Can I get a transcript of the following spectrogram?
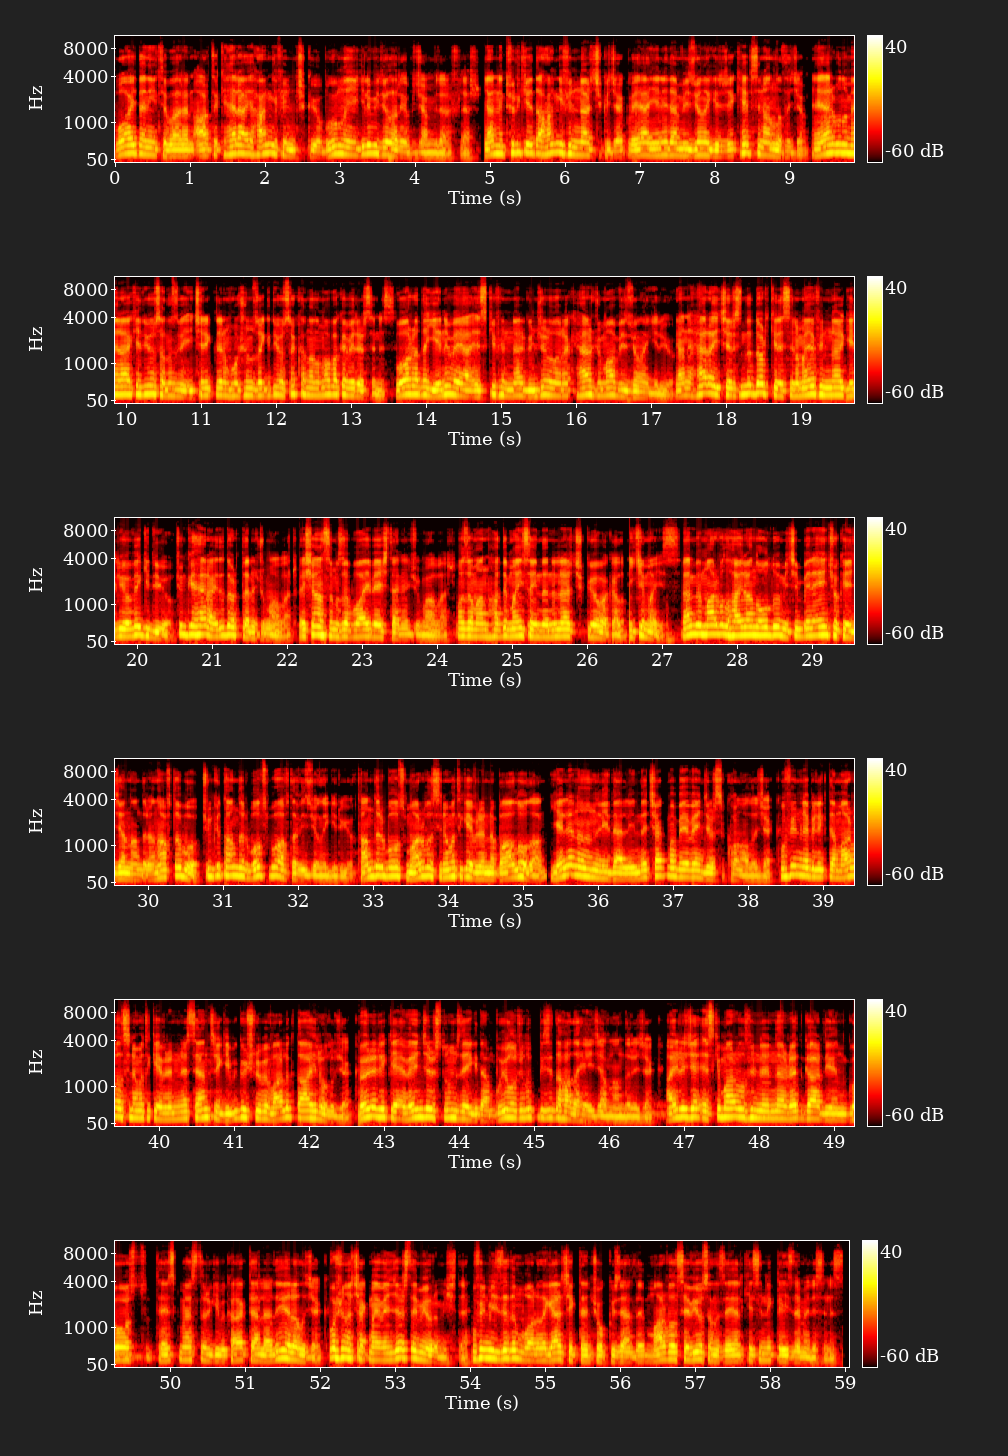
Bu aydan itibaren artık her ay hangi film çıkıyor bununla ilgili videolar yapacağım birer harfler. Yani Türkiye'de hangi filmler çıkacak veya yeniden vizyona girecek hepsini anlatacağım. Eğer bunu merak ediyorsanız ve içeriklerim hoşunuza gidiyorsa kanalıma bakabilirsiniz. Bu arada yeni veya eski filmler güncel olarak her cuma vizyona giriyor. Yani her ay içerisinde 4 kere sinemaya filmler geliyor ve gidiyor. Çünkü her ayda 4 tane cuma var. Ve şansımıza bu ay 5 tane cuma var. O zaman hadi Mayıs ayında neler çıkıyor bakalım. 2 Mayıs. Ben bir Marvel hayranı olduğum için beni en çok heyecanlandıran hafta bu. Çünkü Thunderbolts bu hafta vizyona giriyor. Thunderbolts Marvel sinematik evrenine bağlı olan Yelena'nın liderliğinde çakma bir Avengers'ı konu alacak. Bu filmle birlikte Marvel sinematik evrenine Sentry gibi güçlü bir varlık dahil olacak. Böylelikle Avengers Doomsday'e giden bu yolculuk bizi daha da heyecanlandıracak. Ayrıca eski Marvel filmlerinden Red Guardian, Ghost, Taskmaster gibi karakterler de yer alacak. Boşuna çakma Avengers demiyorum işte. Bu filmi izledim bu arada gerçekten çok güzeldi. Marvel seviyorsanız eğer kesinlikle izlemelisiniz.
